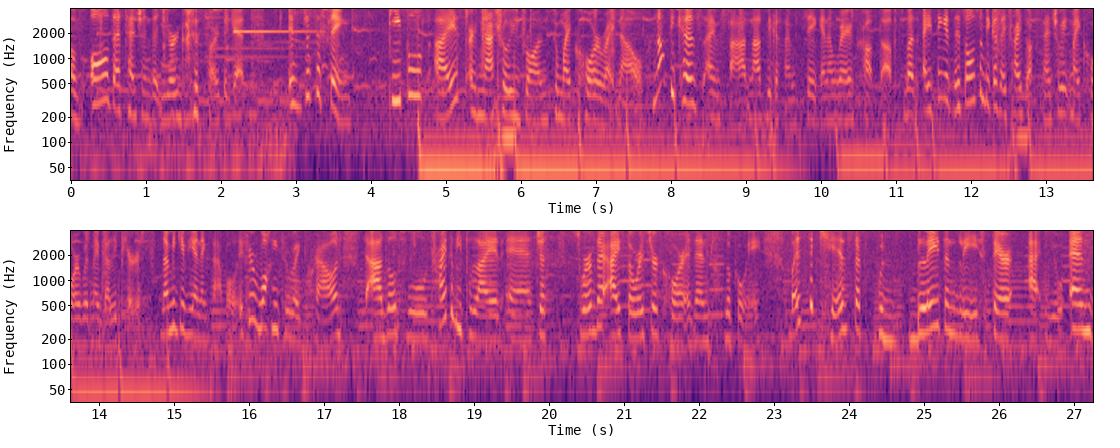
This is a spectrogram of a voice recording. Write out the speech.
of all the attention that you're gonna start to get. It's just a thing. People's eyes are naturally drawn to my core right now. Not because I'm fat, not because I'm thick and I'm wearing crop tops, but I think it's, it's also because I try to accentuate my core with my belly pierce. Let me give you an example. If you're walking through a crowd, the adults will try to be polite and just swerve their eyes towards your core and then look away. But it's the kids that would blatantly stare at you. And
